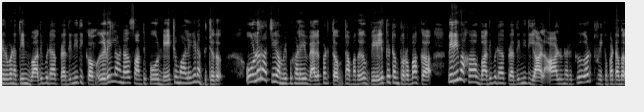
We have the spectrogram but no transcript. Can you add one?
நிறுவனத்தின் வதிவிட பிரதிநிதிக்கும் இடையிலான சந்திப்பு நேற்று மாலை இடம்பெற்றது. உள்ளூராட்சி அமைப்புகளை வலுப்படுத்தும் தமது வேலைத்திட்டம் தொடர்பாக விரிவாக பதிவிட பிரதிநிதியால் ஆளுநருக்கு எடுத்துரைக்கப்பட்டது.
